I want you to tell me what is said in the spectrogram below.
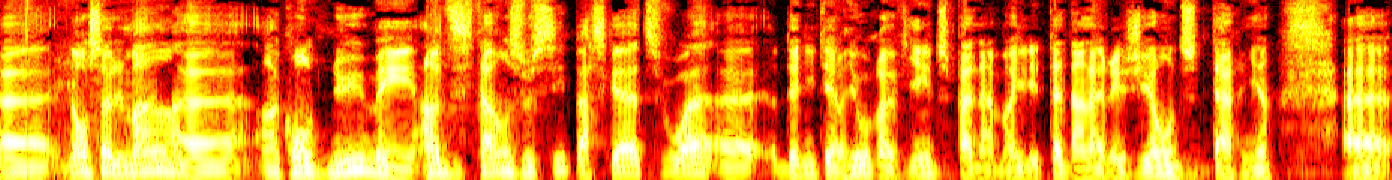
Euh, non seulement euh, en contenu, mais en distance aussi, parce que tu vois, Denis Thériault revient du Panama. Il était dans la région du Darien. la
